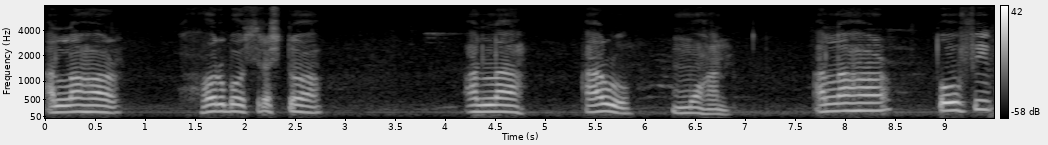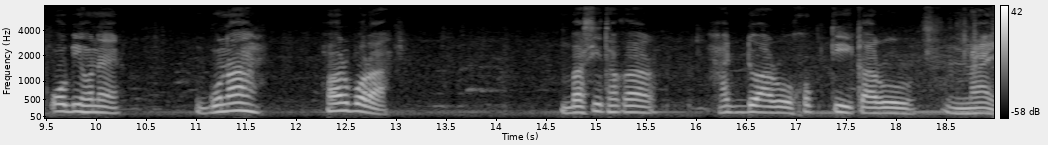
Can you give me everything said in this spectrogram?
আল্লাহৰ সৰ্বশ্ৰেষ্ঠ আল্লাহ আৰু মহান। আল্লাহৰ তৌফিক অবিহনে গুনাহৰ পৰা বাচি থকাৰ সাধ্য আৰু শক্তি কাৰোৰ নাই।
